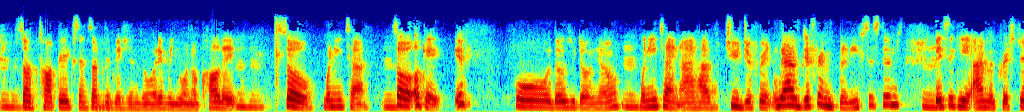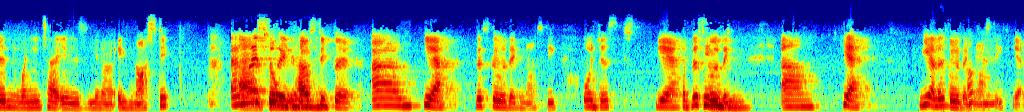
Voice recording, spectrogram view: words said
Mhm. subtopics and subdivisions or whatever you want to call it Mhm. so juanita Mhm. so okay if for those who don't know Mm. juanita and i have two different we have different belief systems Mm. basically i'm a christian juanita is you know agnostic I'm Uh, so still have- agnostic, but um, yeah, let's go with agnostic, or just yeah, let's go with um, yeah, yeah, let's go with Okay. agnostic. Yeah.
